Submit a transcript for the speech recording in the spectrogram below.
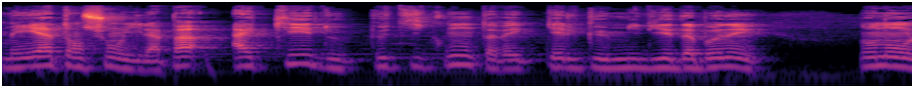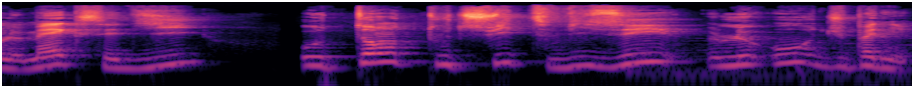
Mais attention, il n'a pas hacké de petits comptes avec quelques milliers d'abonnés. Non, non, le mec s'est dit autant tout de suite viser le haut du panier.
